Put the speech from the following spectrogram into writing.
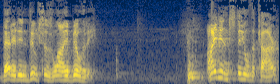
that it induces liability. I didn't steal the car.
